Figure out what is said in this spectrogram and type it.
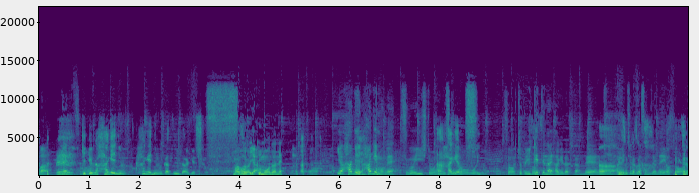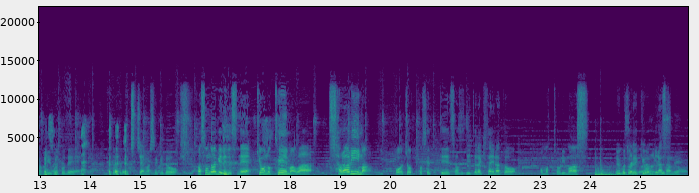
まあね結局、ハゲに、ハゲに向かっていたわけです。まずは育毛だね。いやハゲハゲもねすごいいい人多いんあ、ですけどハゲも多い。そうちょっとイケてないハゲだったんでハゲ散らかすんじゃねえよということでちょっと愚痴っちゃいましたけど、まあ、そんなわけでですね今日のテーマはサラリーマンをちょっと設定させていただきたいなと思っております。ということで今日皆さんの、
